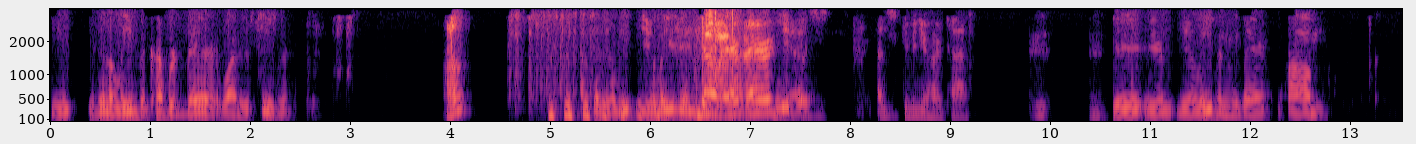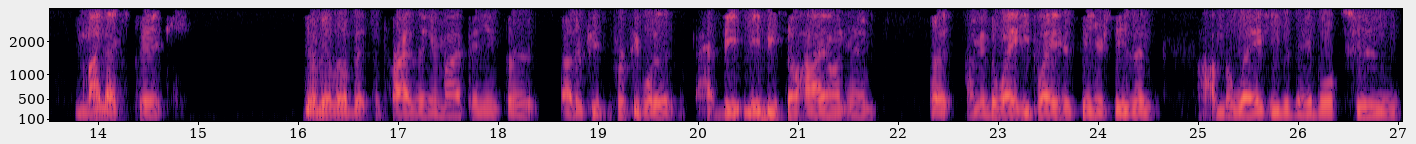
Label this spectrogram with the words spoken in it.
You, you're going to leave the cupboard bare at wide receiver. Huh? You're, you're leaving. No, I, I heard you. I was, just, I was just giving you a hard time. You're, you're, you're leaving me there. Um, my next pick is going to be a little bit surprising, in my opinion, for other people for people to be me be so high on him. But I mean, the way he played his senior season, um, the way he was able to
